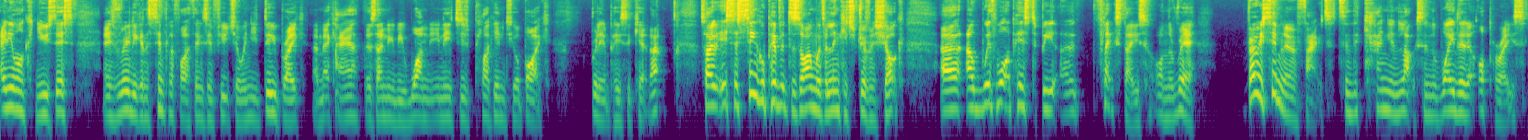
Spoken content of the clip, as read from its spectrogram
anyone can use this. And it's really going to simplify things in future. When you do break a mech hanger, there's only going to be one that you need to just plug into your bike. Brilliant piece of kit that. So it's a single pivot design with a linkage driven shock uh, and with what appears to be a flex stays on the rear. Very similar, in fact, to the Canyon Lux in the way that it operates.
